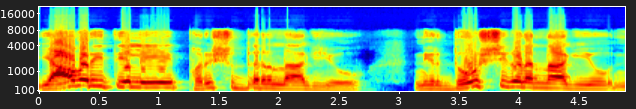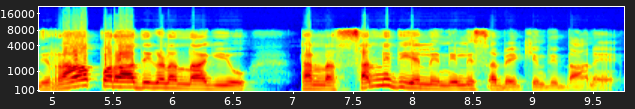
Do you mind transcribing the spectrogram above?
ಯಾವ ರೀತಿಯಲ್ಲಿ ಪರಿಶುದ್ಧರನ್ನಾಗಿಯೂ, ನಿರ್ದೋಷಿಗಳನ್ನಾಗಿಯೂ, ನಿರಾಪರಾಧಿಗಳನ್ನಾಗಿಯೂ ತನ್ನ ಸನ್ನಿಧಿಯಲ್ಲಿ ನಿಲ್ಲಿಸಬೇಕೆಂದಿದ್ದಾನೆ.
